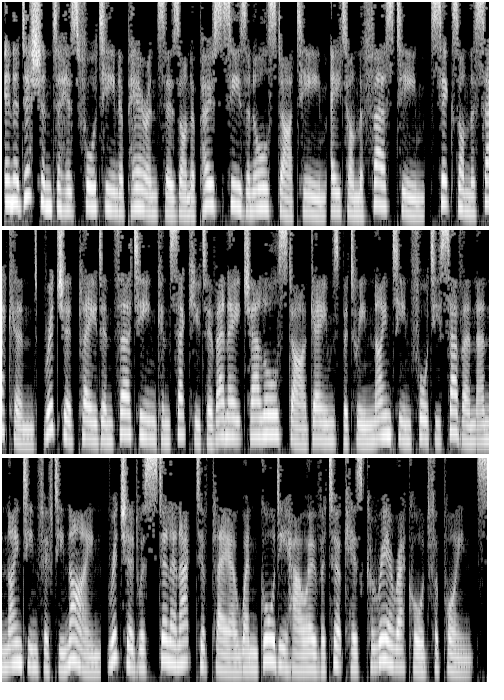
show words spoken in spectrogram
In addition to his 14 appearances on a postseason All-Star team 8 on the first team, 6 on the second, Richard played in 13 consecutive NHL All-Star games between 1947 and 1959. Richard was still an active player when Gordie Howe overtook his career record for points.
